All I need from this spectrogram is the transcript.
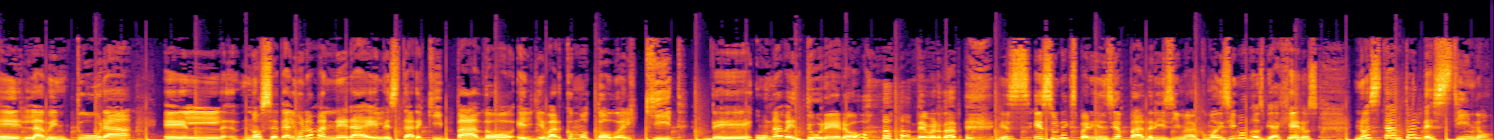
Eh, la aventura, el, no sé, de alguna manera el estar equipado, el llevar como todo el kit de un aventurero, de verdad, es, es una experiencia padrísima. Como decimos los viajeros, no es tanto el destino,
